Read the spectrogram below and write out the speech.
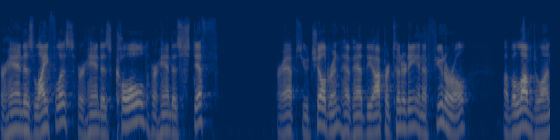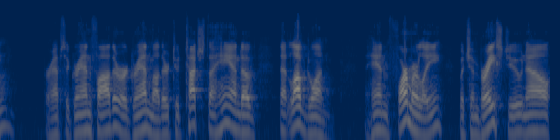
Her hand is lifeless. Her hand is cold. Her hand is stiff. Perhaps you children have had the opportunity in a funeral of a loved one, perhaps a grandfather or grandmother, to touch the hand of that loved one. The hand formerly, which embraced you, now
